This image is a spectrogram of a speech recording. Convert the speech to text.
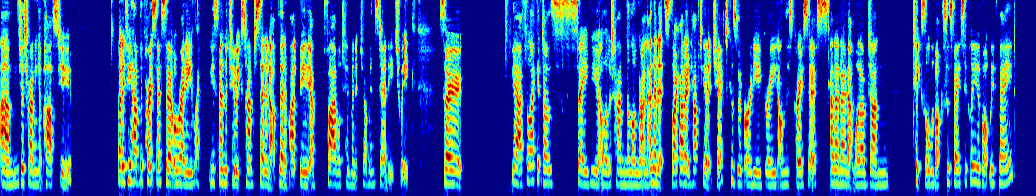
um, just running it past you. But if you have the process there already, like you spend the two weeks time to set it up, then it might be a five or 10 minute job instead each week. So yeah, I feel like it does save you a lot of time in the long run. And then it's like, I don't have to get it checked because we've already agreed on this process. And I know that what I've done ticks all the boxes basically of what we've made.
